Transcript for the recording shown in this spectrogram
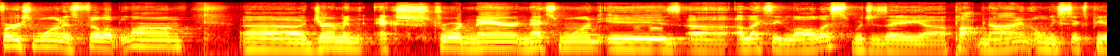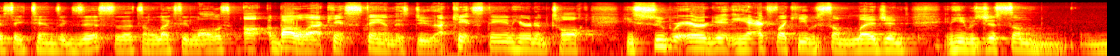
first one is Philipp Lahm. Uh, German extraordinaire. Next one is uh, Alexi Lalas, which is a uh, pop nine. Only six PSA 10s exist, so that's an Alexi Lalas. Uh, by the way, I can't stand this dude. I can't stand hearing him talk. He's super arrogant. He acts like he was some legend, and he was just some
